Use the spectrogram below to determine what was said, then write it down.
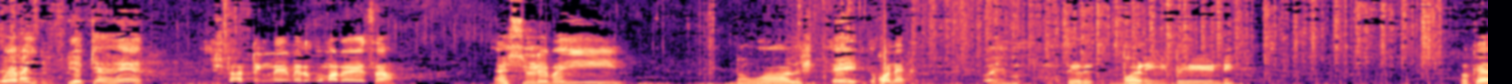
ए भाई ये क्या है? स्टार्टिंग में मेरे को मारा है ऐसा। एसिड है भाई। बवाल ए कौन है? भाई तेरी बड़ी भेंडी। ओके।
